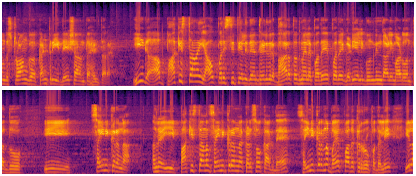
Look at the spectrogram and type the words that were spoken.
ಒಂದು ಸ್ಟ್ರಾಂಗ್ ಕಂಟ್ರಿ ದೇಶ ಅಂತ ಹೇಳ್ತಾರೆ. ಈಗ ಪಾಕಿಸ್ತಾನ ಯಾವ ಪರಿಸ್ಥಿತಿಯಲ್ಲಿದೆ ಅಂತ ಹೇಳಿದರೆ ಭಾರತದ ಮೇಲೆ ಪದೇ ಪದೇ ಗಡಿಯಲ್ಲಿ ಗುಂಡಿನ ದಾಳಿ ಮಾಡುವಂಥದ್ದು ಈ ಸೈನಿಕರನ್ನು ಅಂದರೆ ಈ ಪಾಕಿಸ್ತಾನದ ಸೈನಿಕರನ್ನು ಕಳಿಸೋಕ್ಕಾಗದೆ ಸೈನಿಕರನ್ನ ಭಯೋತ್ಪಾದಕರ ರೂಪದಲ್ಲಿ ಇಲ್ಲ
